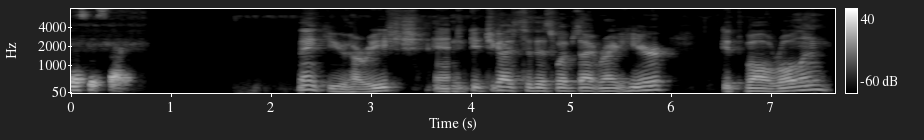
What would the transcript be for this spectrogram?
Let's get started. Thank you, Haresh. And get you guys to this website right here, get the ball rolling.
